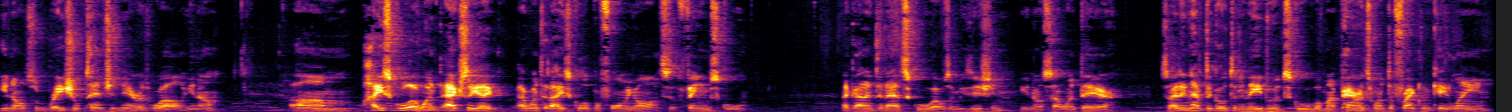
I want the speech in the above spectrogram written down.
you know, some racial tension there as well, you know. Um, high school, I went, actually, I, I went to the High School of Performing Arts, a fame school. I got into that school. I was a musician, you know, so I went there. So I didn't have to go to the neighborhood school, but my parents went to Franklin K. Lane.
